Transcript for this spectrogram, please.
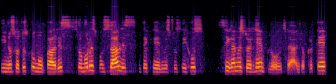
y nosotros como padres somos responsables de que nuestros hijos sigan nuestro ejemplo. O sea, yo creo que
